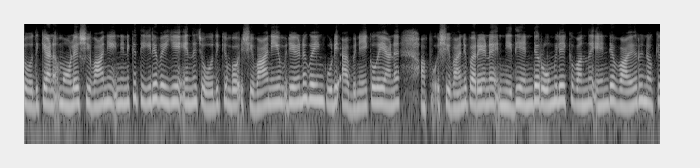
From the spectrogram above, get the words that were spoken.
ചോദിക്കുകയാണ് മോളെ ശിവാനി നിനക്ക് തീരെ വയ്യേ? എന്ന് ചോദിക്കുമ്പോൾ ശിവാനിയും രേണുകയും കൂടി അഭിനയിക്കുകയാണ്. അപ്പോൾ ശിവാനി പറയണേ നിധി എന്റെ റൂമിലേക്ക് വന്ന് എന്റെ വയറിനൊക്കെ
